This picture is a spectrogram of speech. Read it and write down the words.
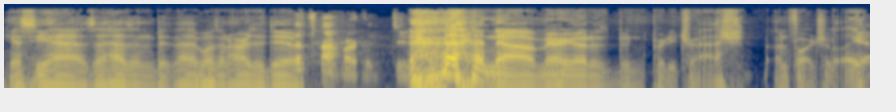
yes, he has. That hasn't been. That wasn't hard to do. that's not hard to do. no, Mariota's been pretty trash. unfortunately. Yeah.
